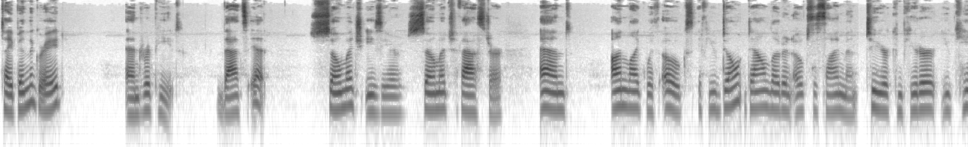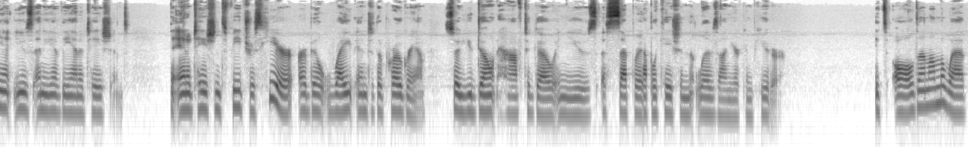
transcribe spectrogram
Type in the grade and repeat. That's it. So much easier, so much faster, and unlike with OAKS, if you don't download an OAKS assignment to your computer, you can't use any of the annotations. The annotations features here are built right into the program, so you don't have to go and use a separate application that lives on your computer. It's all done on the web.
